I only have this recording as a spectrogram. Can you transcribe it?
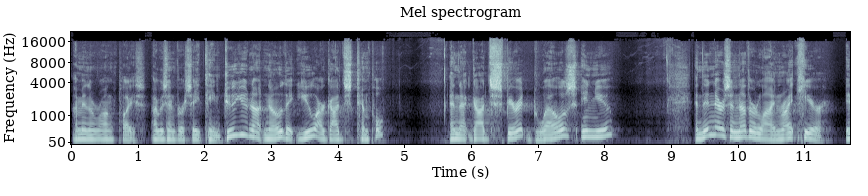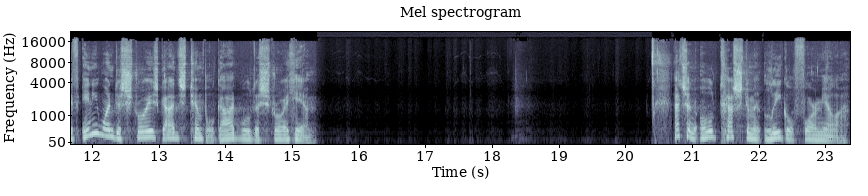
I'm in the wrong place. I was in verse 18. Do you not know that you are God's temple and that God's Spirit dwells in you? And then there's another line right here. If anyone destroys God's temple, God will destroy him. That's an Old Testament legal formula.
